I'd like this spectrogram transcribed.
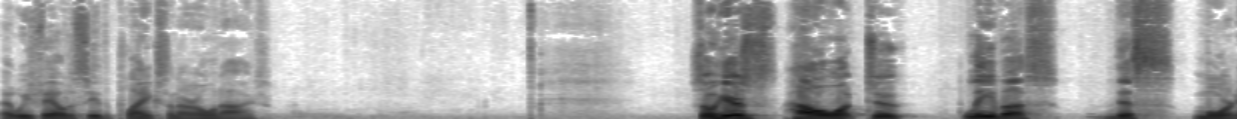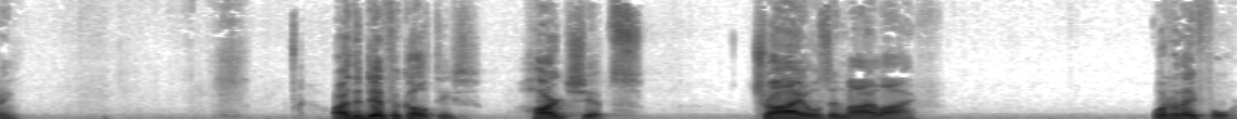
that we fail to see the planks in our own eyes. So here's how I want to leave us this morning? Are the difficulties, hardships, trials in my life, what are they for?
